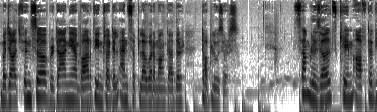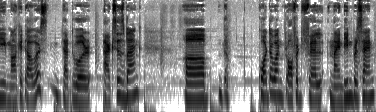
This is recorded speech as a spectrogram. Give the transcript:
Bajaj Finserv, Britannia, Bharti Infratel, and Cipla were among the other top losers. Some results came after the market hours that were Axis Bank. Uh, the quarter one profit fell 19%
